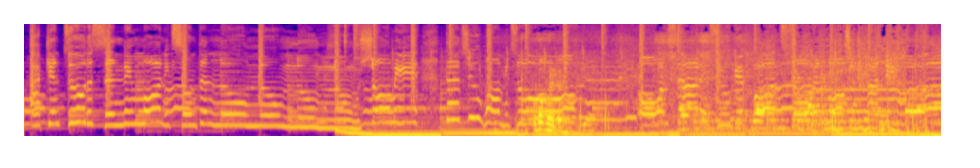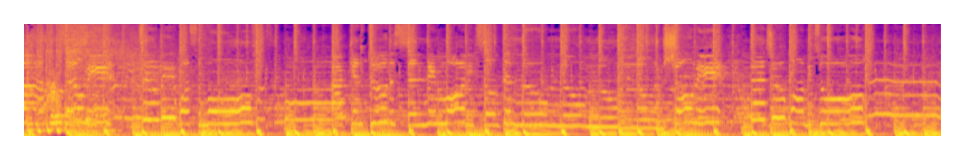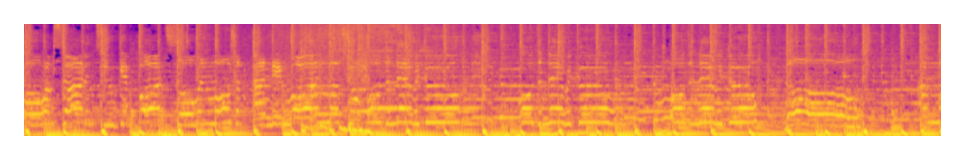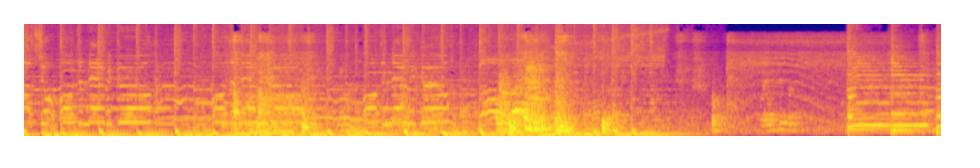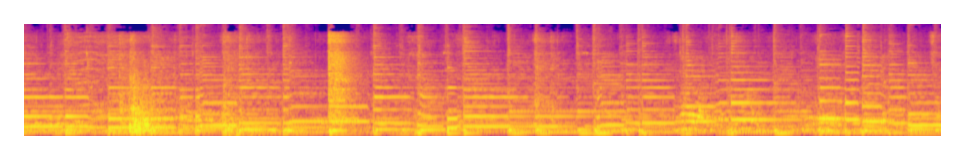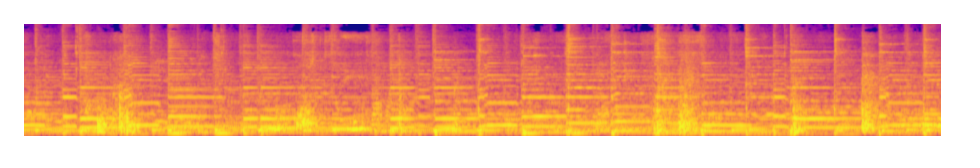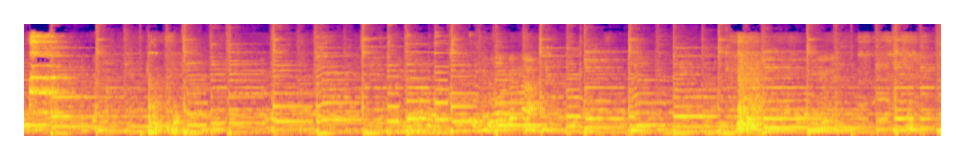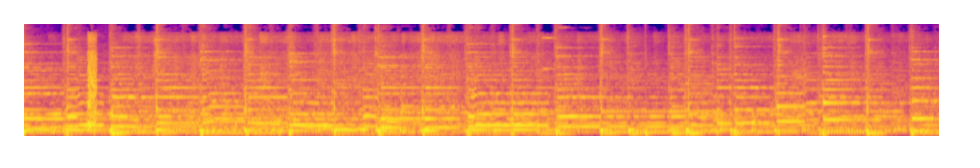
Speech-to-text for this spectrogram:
I can't do this anymore. Need something new, new, new, new. Show me that you want me to. Oh, I'm starting to get bored. So in motion, I need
